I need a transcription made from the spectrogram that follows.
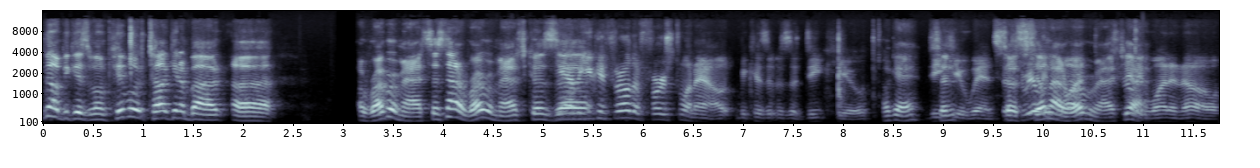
No, because when people are talking about uh, a rubber match, that's not a rubber match because Yeah, uh, but you can throw the first one out because it was a DQ, okay, so- DQ win. so So, it's really still not a rubber match, It's really yeah. one and zero.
